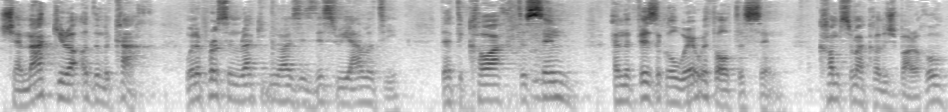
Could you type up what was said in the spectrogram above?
shemakira adam When a person recognizes this reality, that the koach to sin and the physical wherewithal to sin comes from HaKadosh Baruch Hu.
